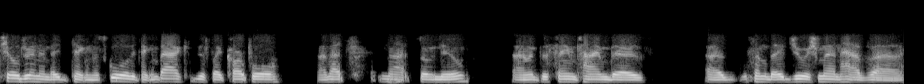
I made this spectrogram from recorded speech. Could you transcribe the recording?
children and they take them to school, they take them back, just like carpool, and that's not so new. Um, at the same time, there's uh, some of the Jewish men have uh,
